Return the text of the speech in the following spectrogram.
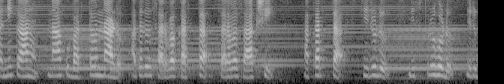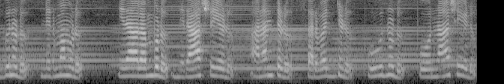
కని కాను నాకు భర్త ఉన్నాడు. అతడు సర్వకర్త సర్వసాక్షి అకర్త స్థిరుడు నిస్పృహుడు నిర్గుణుడు నిర్మముడు నిరాలంబుడు నిరాశ్రయుడు అనంతుడు సర్వజ్ఞుడు పూర్ణుడు పూర్ణాశయుడు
